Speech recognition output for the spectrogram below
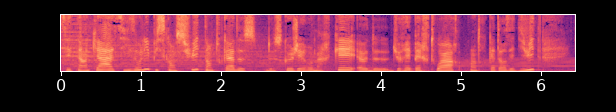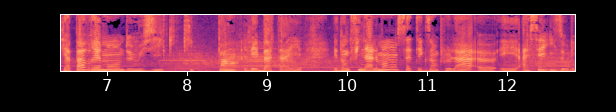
c'est un cas assez isolé puisqu'ensuite en tout cas de, ce- de ce que j'ai remarqué euh, de- du répertoire entre 14 et 18 il n'y a pas vraiment de musique qui peint les batailles. Et donc finalement cet exemple là est assez isolé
